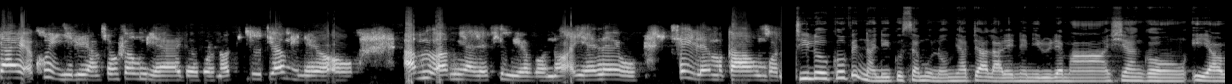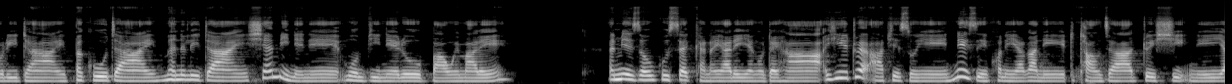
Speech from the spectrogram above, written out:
ကြရဲ့အခွင့်အရေးတွေအောင်ဆုံးရှုံးနေရတော့ပေါ့နော်ဒီတယောက်အနေနဲ့တော့ဟိုအမှုအမြလည်းဖြစ်မိရပေါ့နော်အရင်လဲဟိုစိတ်လည်းမကောင်းပေါ့ဒီလို COVID-19 ကူးစက်မှုနှုန်းများပြားလာတဲ့နေမြေတွေထဲမှာရန်ကုန်၊အေရဝတီတိုင်း၊ပဲခူးတိုင်း၊မန္တလေးတိုင်း၊ရှမ်းပြည်နယ်နဲ့မွန်ပြည်နယ်တို့ပါဝင်ပါတယ်။ အမြင့်ဆုံးကူးစက်ခံရတဲ့ရန်ကုန်တိုင်းဟာအရေးအတွက်အားဖြင့်ဆိုရင်နေ့စဉ်900ကနေ1000ကြားတွေ့ရှိနေရ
